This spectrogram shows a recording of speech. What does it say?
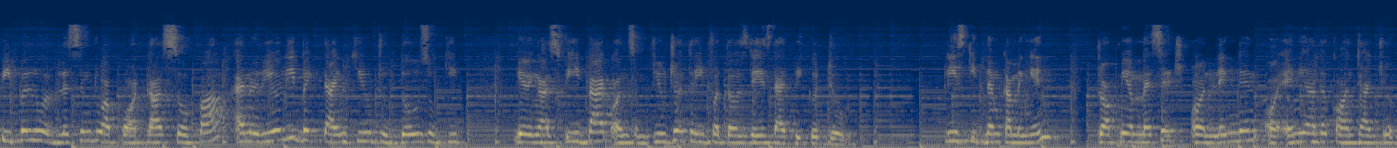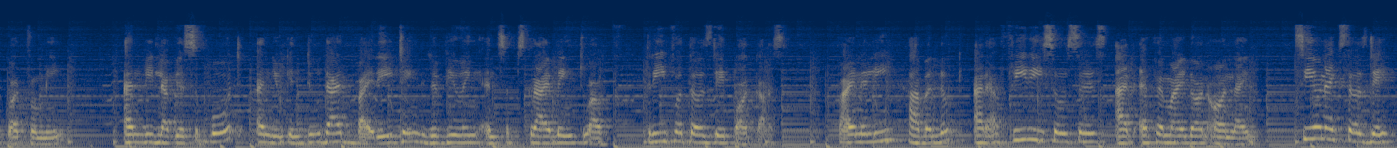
people who have listened to our podcast so far. And a really big thank you to those who keep giving us feedback on some future 3 for thursdays that we could do. Please keep them coming in drop me a message on LinkedIn or any other contact you have got for me. And we love your support, and you can do that by rating, reviewing, and subscribing to our 3 for Thursday podcast. Finally, have a look at our free resources at fmi.online. See you next Thursday.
